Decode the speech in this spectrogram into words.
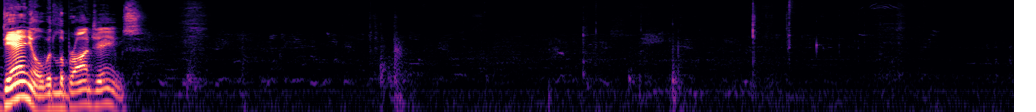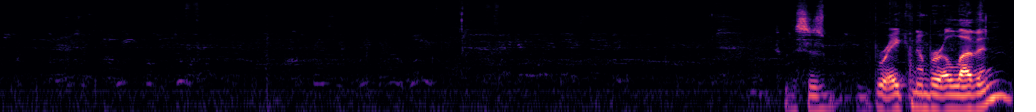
Daniel with LeBron James. This is break number 11.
